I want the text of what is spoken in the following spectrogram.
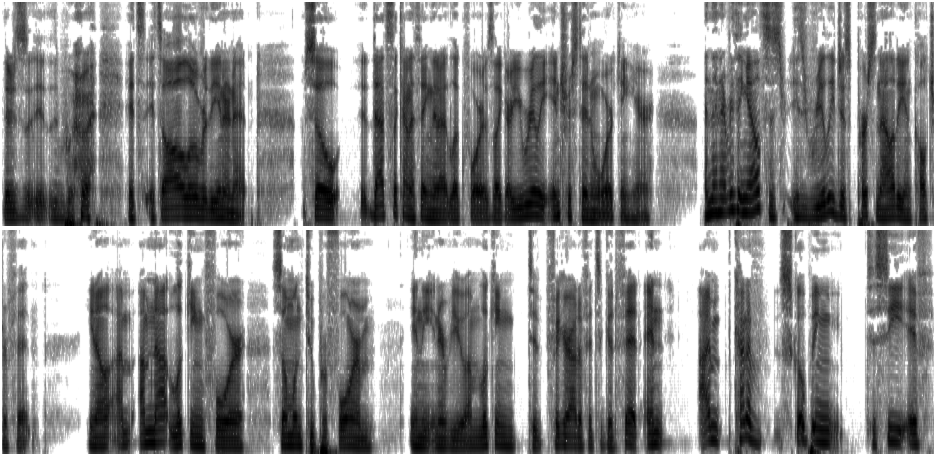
There's it's it's all over the internet. So that's the kind of thing that I look for is like, are you really interested in working here? And then everything else is is really just personality and culture fit. You know, I'm I'm not looking for someone to perform in the interview. I'm looking to figure out if it's a good fit. And I'm kind of scoping to see if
